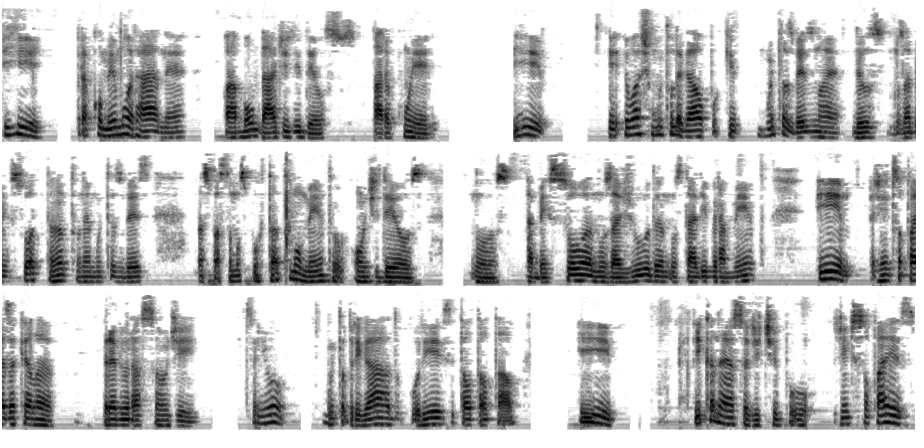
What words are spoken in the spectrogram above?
e para comemorar, né, a bondade de Deus para com ele. E eu acho muito legal porque muitas vezes não é Deus nos abençoa tanto, né? Muitas vezes nós passamos por tanto momento onde Deus nos abençoa, nos ajuda, nos dá livramento e a gente só faz aquela breve oração de Senhor, muito obrigado por isso e tal, tal, tal. E fica nessa de tipo, a gente só faz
